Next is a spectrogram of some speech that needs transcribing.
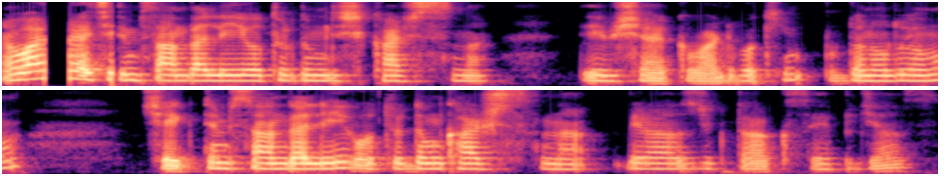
Var ya çektim sandalyeye oturdum dişi karşısına diye bir şarkı vardı bakayım. Buradan oluyor mu? Çektim sandalyeyi oturdum karşısına. Birazcık daha kısa yapacağız.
